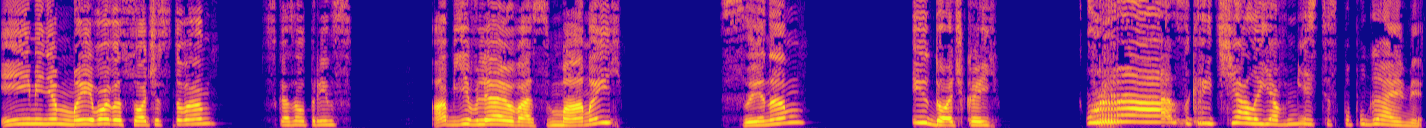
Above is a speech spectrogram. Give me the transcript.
«Именем моего высочества, — сказал принц, — объявляю вас мамой, сыном и дочкой». «Ура!» — закричала я вместе с попугаями.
